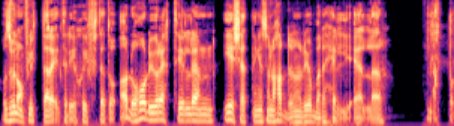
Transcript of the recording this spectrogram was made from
Och så vill de flytta dig till det skiftet och ja, då har du ju rätt till den ersättningen som du hade när du jobbade helg eller natt då.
